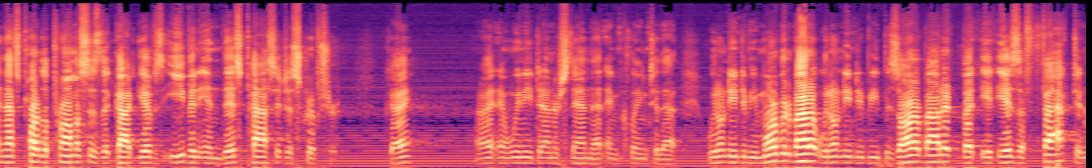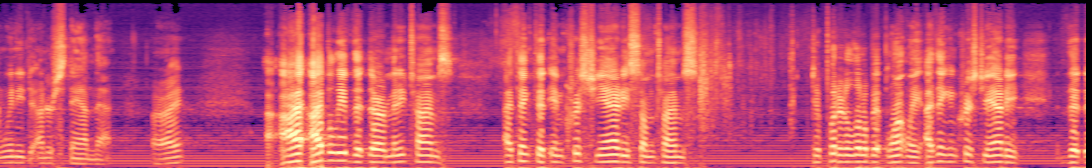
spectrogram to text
And that's part of the promises that God gives even in this passage of Scripture. Okay? All right? And we need to understand that and cling to that. We don't need to be morbid about it. We don't need to be bizarre about it. But it is a fact, and we need to understand that. All right? I, I believe that there are many times I think that in Christianity sometimes, to put it a little bit bluntly, I think in Christianity that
